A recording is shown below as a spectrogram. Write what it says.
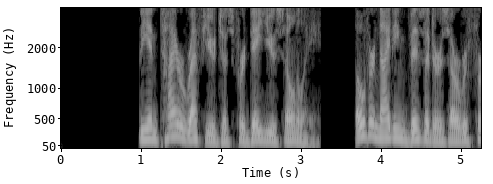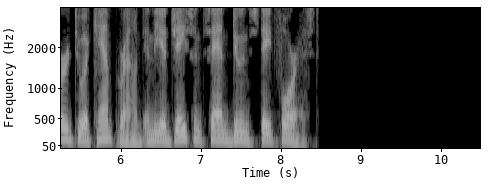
The entire refuge is for day use only. Overnighting visitors are referred to a campground in the adjacent Sand Dunes State Forest.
